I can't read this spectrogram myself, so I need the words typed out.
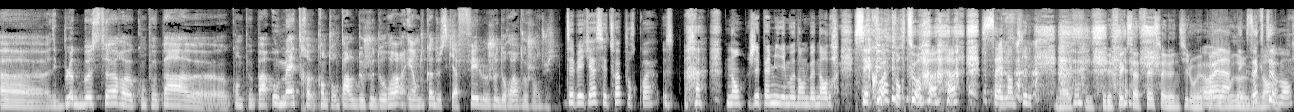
euh, des blockbusters qu'on peut pas, euh, qu'on ne peut pas omettre quand on parle de jeux d'horreur et en tout cas de ce qui a fait le jeu d'horreur d'aujourd'hui. TPK, c'est toi pourquoi Non, j'ai pas mis les mots dans le bon ordre. C'est quoi pour toi? Silent Hill C'est l'effet que ça fait Silent Hill. On met pas les mots dans exactement. le bon ordre.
